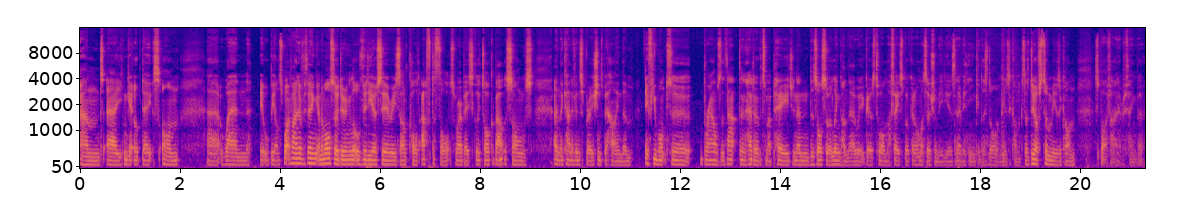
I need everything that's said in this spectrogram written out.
and uh, you can get updates on. Uh, when it will be on Spotify and everything, and I'm also doing a little video series I've called Afterthoughts, where I basically talk about the songs and the kind of inspirations behind them if you want to browse that, then head over to my page, and then there's also a link on there where it goes to all my Facebook and all my social medias and everything you can listen to all my music on. Because I do have some music on Spotify and everything, but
